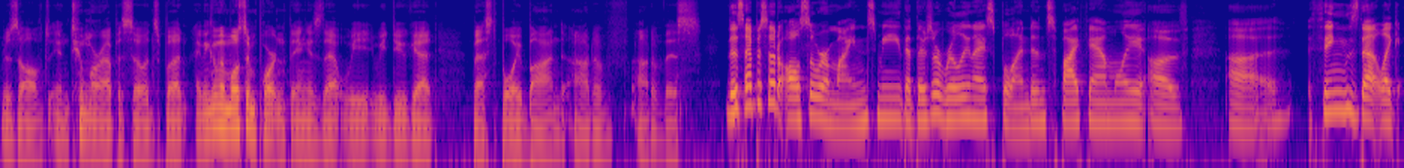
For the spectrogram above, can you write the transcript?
resolved in two more episodes. But I think the most important thing is that we we do get best boy bond out of out of this. This episode also reminds me that there's a really nice blend in Spy Family of uh, things that like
